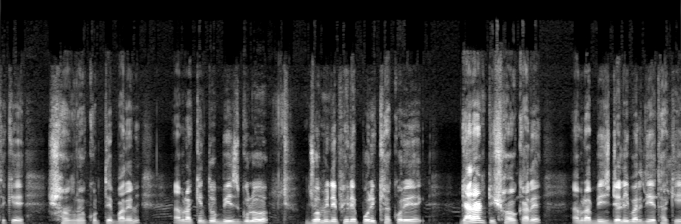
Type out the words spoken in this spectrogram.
থেকে সংগ্রহ করতে পারেন। আমরা কিন্তু বীজগুলো জমিনে ফেলে পরীক্ষা করে গ্যারান্টি সহকারে আমরা বীজ ডেলিভারি দিয়ে থাকি।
